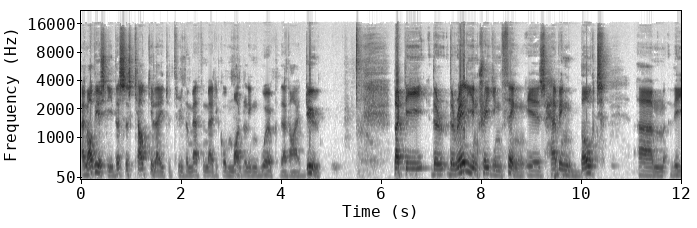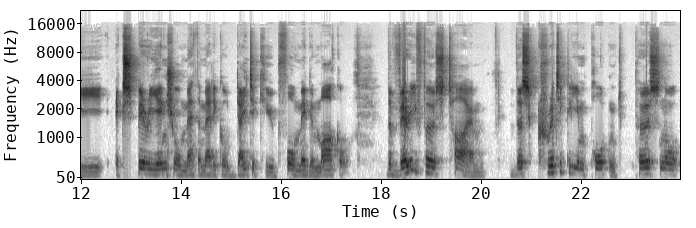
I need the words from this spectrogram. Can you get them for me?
And obviously, this is calculated through the mathematical modeling work that I do. But the, the, the really intriguing thing is having built um, the experiential mathematical data cube for Meghan Markle, the very first time this critically important personal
